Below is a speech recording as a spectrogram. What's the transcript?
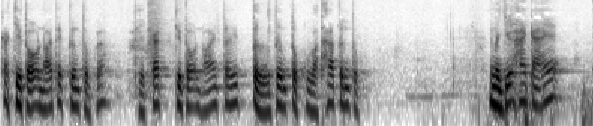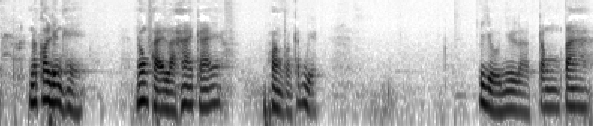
các chư tổ nói tới tương tục đó, thì các chư tổ nói tới tự tương tục và tha tương tục. Nhưng mà giữa hai cái ấy, nó có liên hệ. Nó không phải là hai cái hoàn toàn cách biệt. Ví dụ như là trong ta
